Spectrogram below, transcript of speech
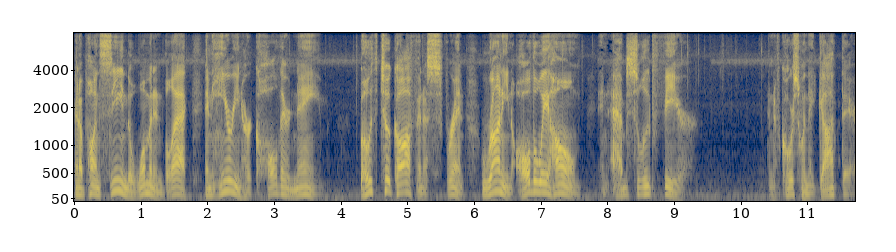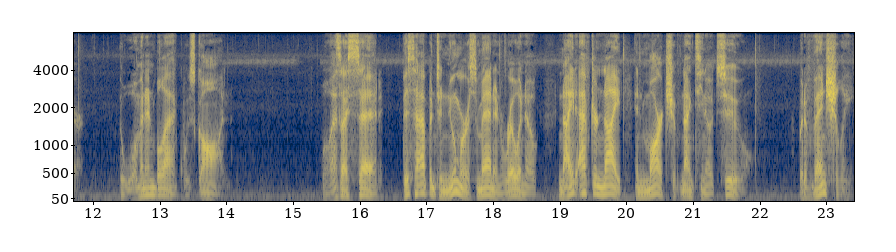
and upon seeing the woman in black and hearing her call their name, both took off in a sprint, running all the way home in absolute fear. And of course, when they got there, the woman in black was gone. Well, as I said, this happened to numerous men in Roanoke night after night in March of 1902. But eventually,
